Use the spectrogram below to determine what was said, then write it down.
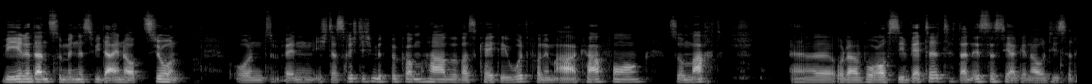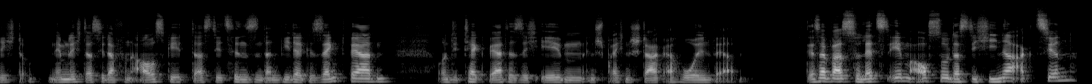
wäre dann zumindest wieder eine Option. Und wenn ich das richtig mitbekommen habe, was Katie Wood von dem AAK-Fonds so macht, äh, oder worauf sie wettet, dann ist es ja genau diese Richtung. Nämlich, dass sie davon ausgeht, dass die Zinsen dann wieder gesenkt werden und die Tech-Werte sich eben entsprechend stark erholen werden. Deshalb war es zuletzt eben auch so, dass die China-Aktien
